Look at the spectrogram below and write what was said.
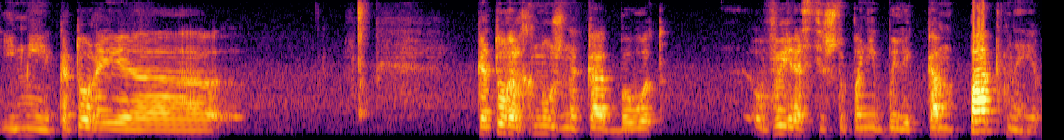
имеют, которые, э, которых нужно как бы вот вырасти, чтобы они были компактные,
